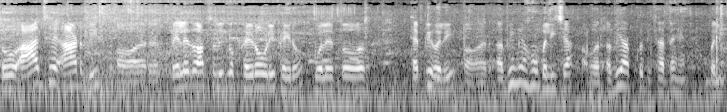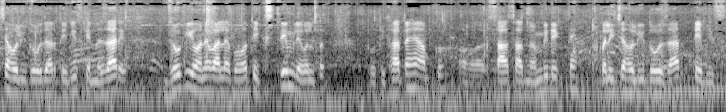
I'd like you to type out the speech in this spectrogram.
तो आज है आठ बीस और पहले तो आप सभी को फेरो उड़ी फेरो बोले तो हैप्पी होली। और अभी मैं हूँ बलीचा और अभी आपको दिखाते हैं बलीचा होली 2023 के नज़ारे, जो कि होने वाला है बहुत ही एक्सट्रीम लेवल पर। तो दिखाते हैं आपको और साथ साथ में हम भी देखते हैं बलीचा होली 2023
